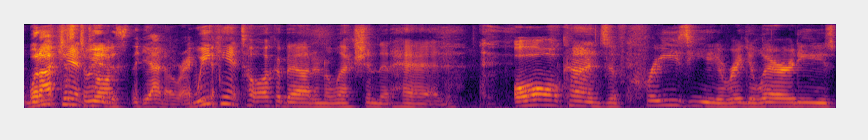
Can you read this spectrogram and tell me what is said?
What we I can't tweeted talk- is yeah, I know, right? we can't talk about an election that had all kinds of crazy irregularities,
